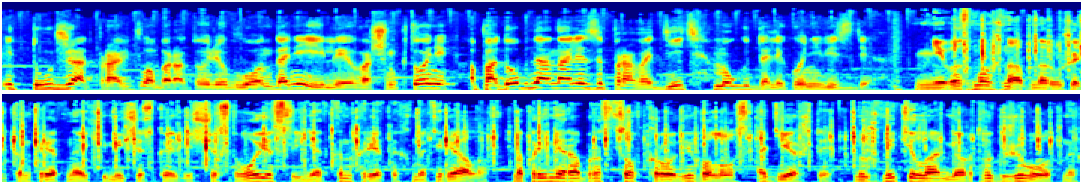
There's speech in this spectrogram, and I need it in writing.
и тут же отправить в лабораторию в Лондоне или Вашингтоне. А подобные анализы проводить могут далеко не везде. Невозможно обнаружить конкретное химическое вещество, если нет конкретных материалов. Например, образцов крови, волос, одежды. Нужны тела мертвых животных,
